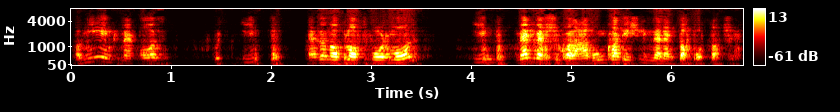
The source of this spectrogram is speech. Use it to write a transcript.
A miénk meg az, hogy itt, ezen a platformon, itt megvessük a lábunkat, és innen egy tapottat se.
